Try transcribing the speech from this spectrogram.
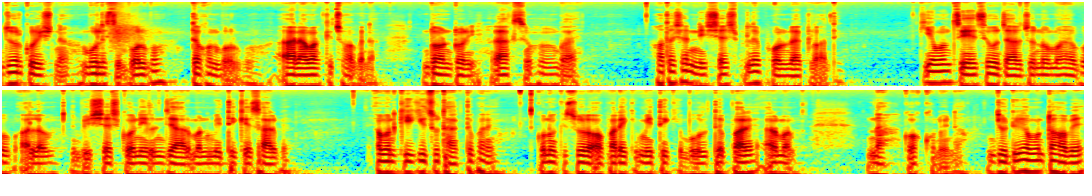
জোর করিস না। বলেছি বলব, তখন বলব। আর আমার কিছু হবে না। ডন্টরি রাখছি। হুম বাই হতাশার নিঃশ্বাস ফেলে ফোন রাখল আদি কি এমন চেয়েছে ও যার জন্য মাহবুব আলম বিশ্বাস করে নিলেন যে আরমান মিতিকে ছাড়বে এমন কি কিছু থাকতে পারে, কোনো কিছুর অপারে কি মিতিকে বলতে পারে, আরমান, না, কখনোই না। যদিও এমনটা হবে,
